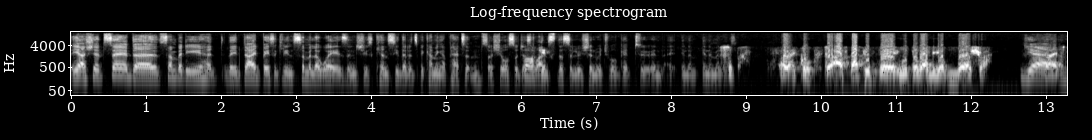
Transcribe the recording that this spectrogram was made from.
Yeah, she had said uh, somebody had they died basically in similar ways, and she can see that it's becoming a pattern. So she also just Okay. wants the solution, which we'll get to in in a, in a minute. Super. All right, cool. So I'll start with the with the one yokuboshwa. Yeah. Right.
